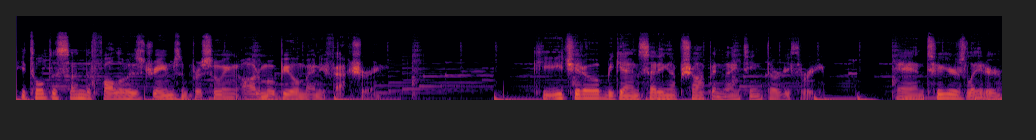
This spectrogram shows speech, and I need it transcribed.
he told his son to follow his dreams in pursuing automobile manufacturing. Kiichiro began setting up shop in 1933, and two years later,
